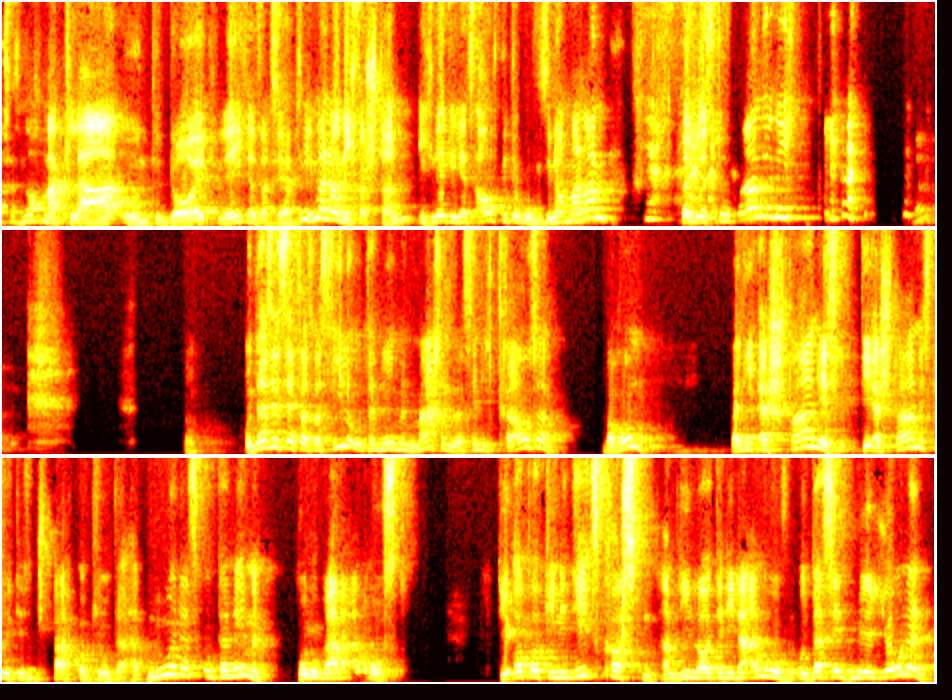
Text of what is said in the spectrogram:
Sagst es nochmal klar und deutlich. Dann sagst du, ich habe Sie immer noch nicht verstanden. Ich lege jetzt auf, bitte rufen Sie nochmal an. Ja. Dann wirst du wahnsinnig. Ja. Und das ist etwas, was viele Unternehmen machen, das finde ich grausam. Warum? Weil die Ersparnis, die Ersparnis durch diesen Sprachcomputer hat nur das Unternehmen, wo du gerade anrufst. Die Opportunitätskosten haben die Leute, die da anrufen. Und das sind Millionen.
